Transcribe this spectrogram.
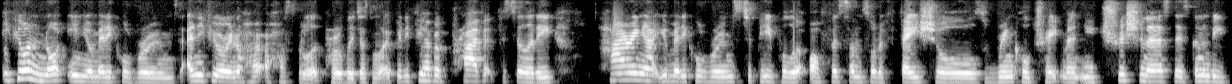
if you're not in your medical rooms, and if you're in a, ho- a, hospital, it probably doesn't work. But if you have a private facility, hiring out your medical rooms to people that offer some sort of facials, wrinkle treatment, nutritionists, there's going to be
